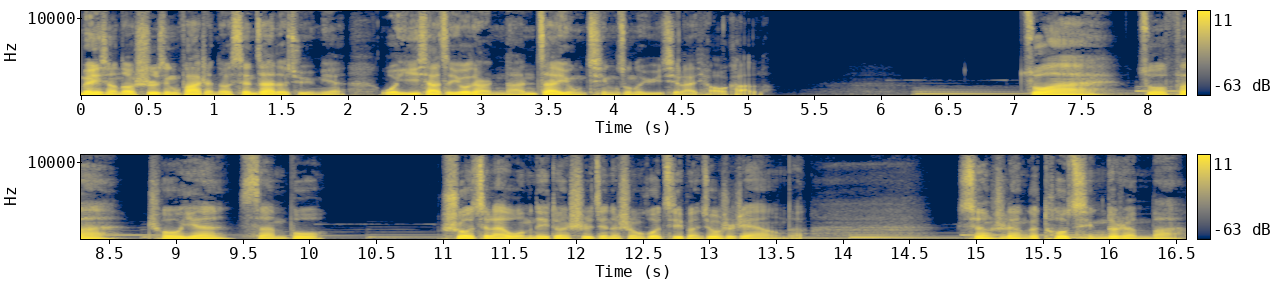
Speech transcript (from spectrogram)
没想到事情发展到现在的局面，我一下子有点难再用轻松的语气来调侃了。做爱、做饭、抽烟、散步，说起来，我们那段时间的生活基本就是这样的，像是两个偷情的人吧？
